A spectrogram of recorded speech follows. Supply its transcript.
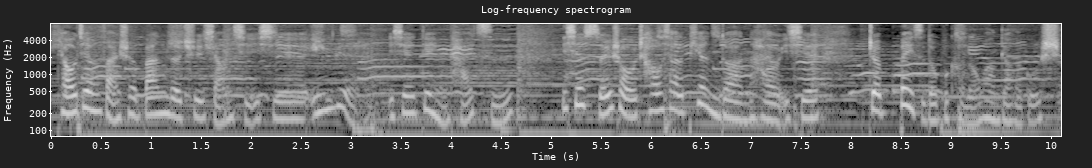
条件反射般的去想起一些音乐、一些电影台词、一些随手抄下的片段，还有一些这辈子都不可能忘掉的故事。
